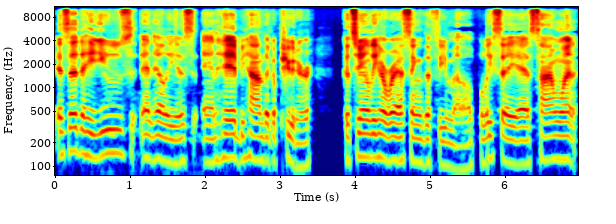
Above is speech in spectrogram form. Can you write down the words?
it said that he used an alias and hid behind the computer, continually harassing the female. Police say as time went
